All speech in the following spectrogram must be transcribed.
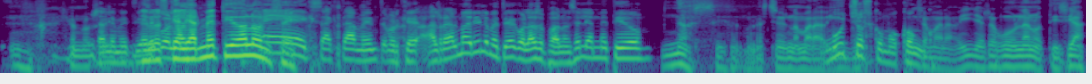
Yo no O sea, sé. le metió De los que le han metido al Eh, once. exactamente, porque al Real Madrid le metió de golazo, para el Once le han metido No, sí, es una- una maravilla. muchos como Mucha Congo. maravilla. Esa fue una noticia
